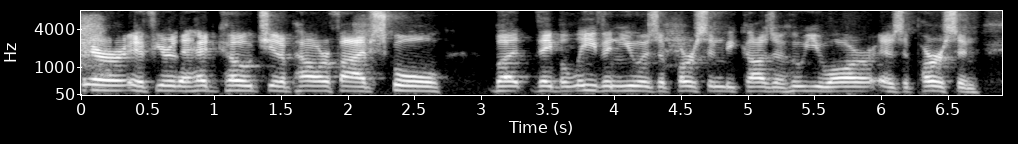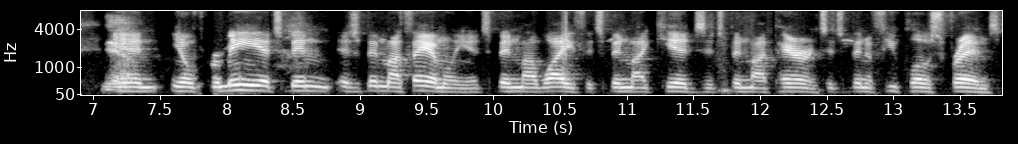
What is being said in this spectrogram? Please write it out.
care if you're the head coach at a Power Five school, but they believe in you as a person because of who you are as a person. Yeah. And you know, for me, it's been it's been my family, it's been my wife, it's been my kids, it's been my parents, it's been a few close friends.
